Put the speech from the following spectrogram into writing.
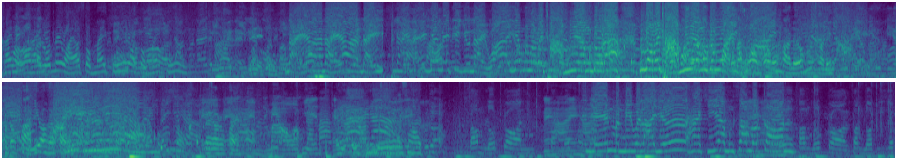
ใครไม่ใครรถไม่ไหวเอาศพไม้กูเอาศพไม้กูไหนอะไหนอะไหนไหนไอ้เหี้ยเมจิกอยู่ไหนวะไอ้เหี้ยมึงลองไปถามเมียมึงดูนะมึงลองไปถามเมียมึงดูไอ้ควายเอาทางขวาเลยเอาทางขวาเลยเอาทางขวาพี่เอาทางขวาไปเอาทางขวาไม่เอาพี่ไอ้ไอ้สัตว์ ซ่อมรถก่อนไอ้ไฮเย็นมันมีเวลาเยอะฮาคิอะมึงซ่อมรถก่อน ซ่อมรถก่อนซ่อมรถแล้ว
